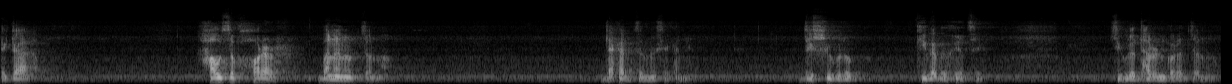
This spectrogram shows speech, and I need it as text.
একটা হাউস অফ হরার বানানোর জন্য, দেখার জন্য সেখানে দৃশ্যগুলো কীভাবে হয়েছে, সেগুলো ধারণ করার জন্য।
